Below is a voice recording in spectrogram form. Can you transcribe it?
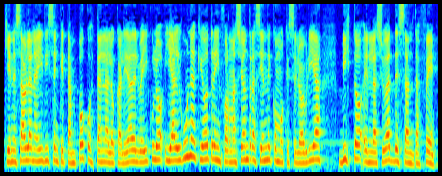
Quienes hablan ahí dicen que tampoco está en la localidad del vehículo y alguna que otra información trasciende como que se lo habría visto en la ciudad de Santa Fe.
